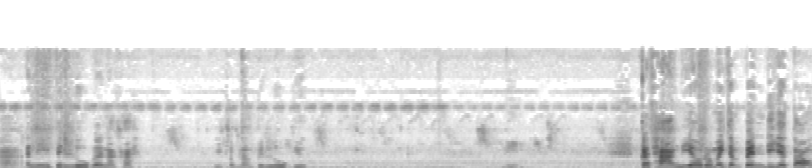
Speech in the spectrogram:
อ่า อันนี้เป็นลูกแล้วนะคะ นี่กำลังเป็นลูกอยู่ นี่กระถางเดียวเราไม่จำเป็นที่จะต้อง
